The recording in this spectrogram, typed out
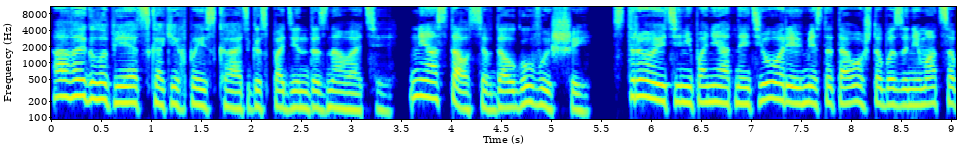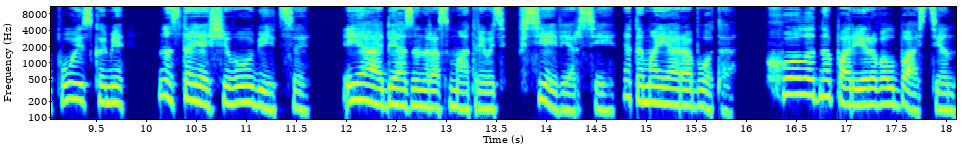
А вы глупец, каких поискать, господин дознаватель. Не остался в долгу высший. Строите непонятные теории вместо того, чтобы заниматься поисками настоящего убийцы. Я обязан рассматривать все версии. Это моя работа. Холодно парировал Бастиан,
